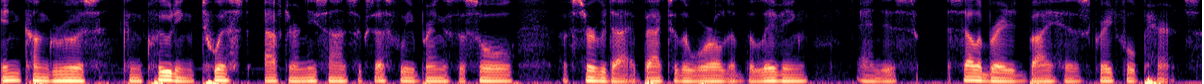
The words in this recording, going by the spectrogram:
incongruous, concluding twist after Nisan successfully brings the soul of Sergudai back to the world of the living and is celebrated by his grateful parents.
